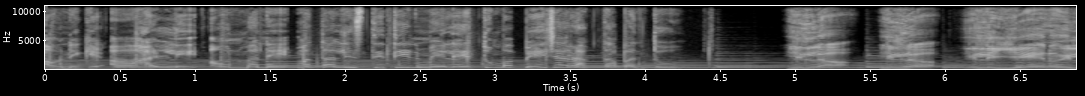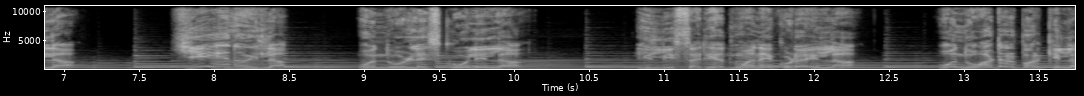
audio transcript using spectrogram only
ಅವನಿಗೆ ಆ ಹಳ್ಳಿ ಅವನ್ ಮನೆ ಮತ್ತೆ ಅಲ್ಲಿ ಸ್ಥಿತಿ ಮೇಲೆ ತುಂಬಾ ಬೇಜಾರಾಗ್ತಾ ಬಂತು. ಇಲ್ಲ ಇಲ್ಲ ಇಲ್ಲಿ ಏನೂ ಇಲ್ಲ. ಏನೂ ಇಲ್ಲ. ಒಂದ್ ಒಳ್ಳೆ ಸ್ಕೂಲ್ ಇಲ್ಲ. ಇಲ್ಲಿ ಸರಿಯಾದ ಮನೆ ಕೂಡ ಇಲ್ಲ. ಒಂದ್ ವಾಟರ್ ಪಾರ್ಕ್ ಇಲ್ಲ.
